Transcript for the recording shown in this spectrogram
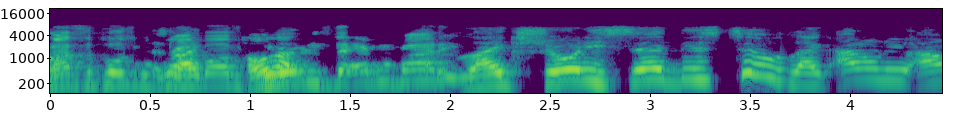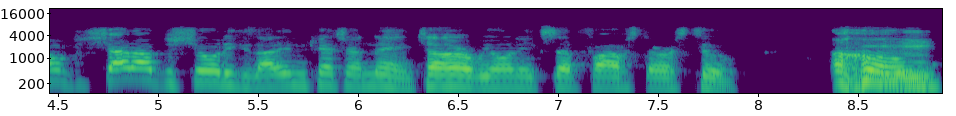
No. I supposed to drop like- off hold up. Jordans to everybody? Like Shorty said this too. Like I don't even. I don't, shout out to Shorty because I didn't catch her name. Tell her we only accept five stars too. Um, Mhm.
